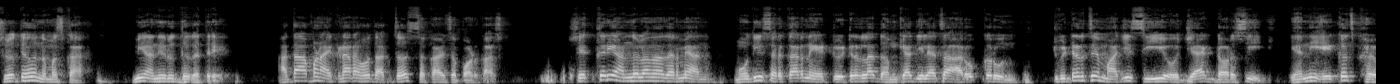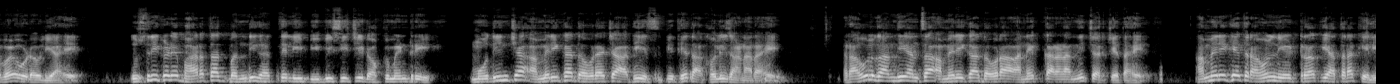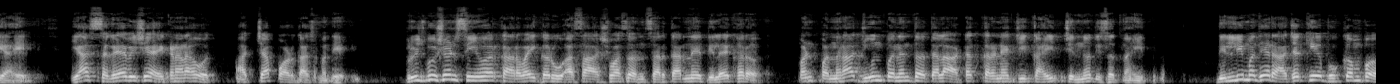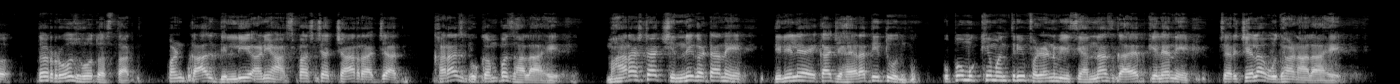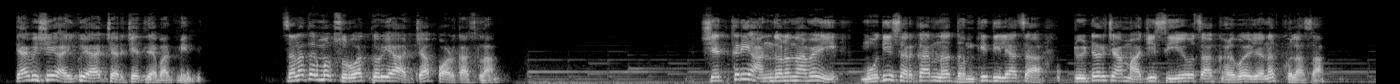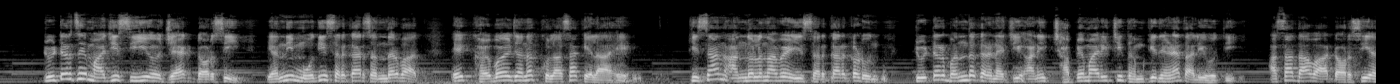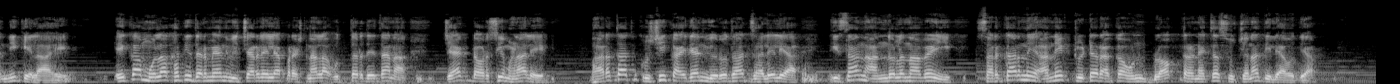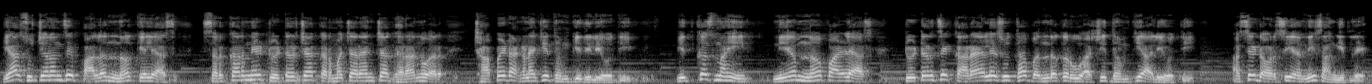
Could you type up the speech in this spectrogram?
श्रोते हो नमस्कार. मी अनिरुद्ध गत्रे. आता आपण ऐकणार आहोत आजचं सकाळचं पॉडकास्ट शेतकरी आंदोलनादरम्यान मोदी सरकारने ट्विटरला धमक्या दिल्याचा आरोप करून ट्विटरचे माजी सीईओ जॅक डॉर्सी यांनी एकच खळबळ उडवली आहे. दुसरीकडे भारतात बंदी घातलेली बीबीसीची डॉक्युमेंटरी मोदींच्या अमेरिका दौऱ्याच्या आधीच तिथे दाखवली जाणार आहे. राहुल गांधी यांचा अमेरिका दौरा अनेक कारणांनी चर्चेत आहे. अमेरिकेत राहुलनी ट्रक यात्रा केली आहे. या सगळ्याविषयी ऐकणार आहोत आजच्या पॉडकास्टमध्ये. ब्रिजभूषण सिंहवर कारवाई करू असं आश्वासन सरकारने दिलंय खरं पण पंधरा जून पर्यंत त्याला अटक करण्याची काही चिन्ह दिसत नाहीत. दिल्लीमध्ये राजकीय भूकंप तर रोज होत असतात पण काल दिल्ली आणि आसपासच्या चार राज्यात खराच भूकंप झाला आहे. महाराष्ट्रात शिंदे गटाने दिलेल्या एका जाहिरातीतून उपमुख्यमंत्री फडणवीस यांनाच गायब केल्याने चर्चेला उधाण आलं आहे. त्याविषयी ऐकूया चर्चेतल्या बातमीत. चला तर मग सुरुवात करूया आजच्या पॉडकास्टला शेतकरी आंदोलनावेळी मोदी सरकारनं धमकी दिल्याचा ट्विटरच्या माजी सीईओचा खळबळजनक खुलासा. ट्विटरचे माजी सीईओ जॅक डॉर्सी यांनी मोदी सरकार संदर्भात एक खळबळजनक खुलासा केला आहे. किसान आंदोलनावेळी सरकारकडून ट्विटर बंद करण्याची आणि छापेमारीची धमकी देण्यात आली होती असा दावा डॉर्सी यांनी केला आहे. एका मुलाखती दरम्यान विचारलेल्या प्रश्नाला उत्तर देताना जॅक डॉर्सी म्हणाले भारतात कृषी कायद्यांविरोधात झालेल्या किसान आंदोलनावेळी सरकारने अनेक ट्विटर अकाउंट ब्लॉक करण्याच्या सूचना दिल्या होत्या. या सूचनांचे पालन न केल्यास सरकारने ट्विटरच्या कर्मचाऱ्यांच्या घरांवर छापे टाकण्याची धमकी दिली होती. इतकंच नाही नियम न पाळल्यास ट्विटरचे कार्यालय सुद्धा बंद करू अशी धमकी आली होती असे डॉर्सी यांनी सांगितले.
